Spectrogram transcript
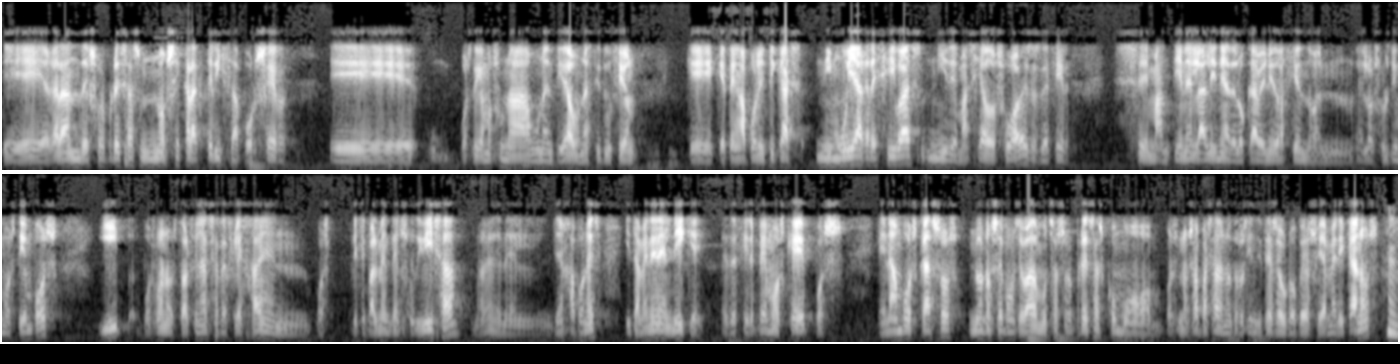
eh, grandes sorpresas, no se caracteriza por ser, eh, pues digamos, una, una entidad, una institución que, tenga políticas ni muy agresivas ni demasiado suaves, es decir, se mantiene en la línea de lo que ha venido haciendo en, los últimos tiempos y pues bueno esto al final se refleja en pues principalmente en su divisa en el yen japonés y también en el Nikkei. Es decir vemos que pues en ambos casos no nos hemos llevado muchas sorpresas como pues nos ha pasado en otros índices europeos y americanos hmm.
